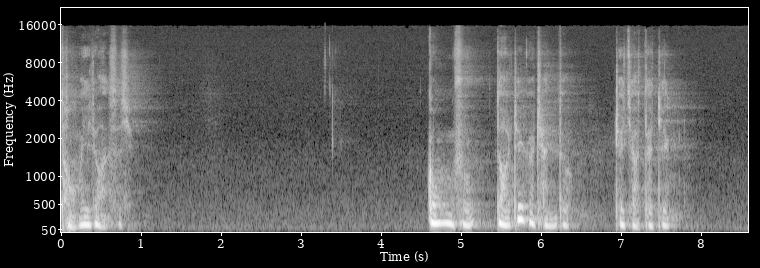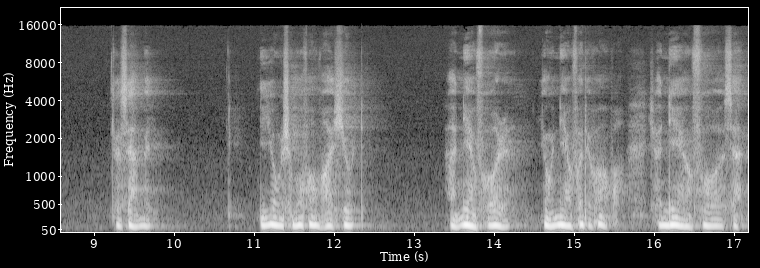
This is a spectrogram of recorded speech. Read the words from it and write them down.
同一桩事情，功夫到这个程度，这叫得定。这三昧，你用什么方法修的？啊，念佛人用念佛的方法，叫念佛三昧，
